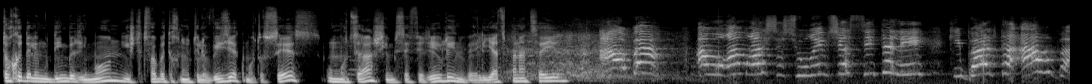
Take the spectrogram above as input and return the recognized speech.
תוך כדי לימודים ברימון, היא השתתפה בתוכניות טלוויזיה כמו תוסס ומוצ"ש עם ספי ריבלין ואלי יצפן הצעיר. אבא, המורה אמרה שהשיעורים שעשית לי, קיבלת ארבע.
